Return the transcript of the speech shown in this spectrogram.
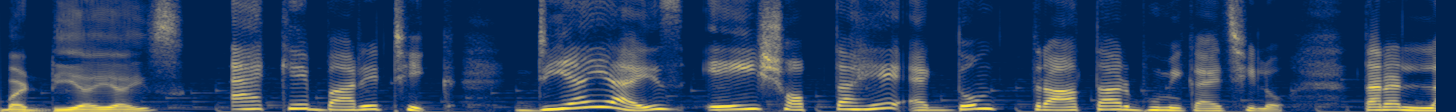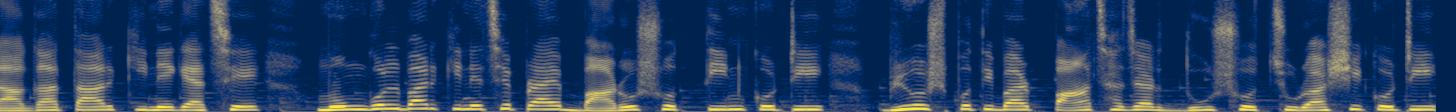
বা ডিআইআইস একেবারে ঠিক। ডিআইআইজ এই সপ্তাহে একদম ত্রাতার ভূমিকায় ছিল। তারা লাগাতার কিনে গেছে। মঙ্গলবার কিনেছে প্রায় বারোশো তিন কোটি বৃহস্পতিবার পাঁচ হাজার দুশো চুরাশি কোটি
